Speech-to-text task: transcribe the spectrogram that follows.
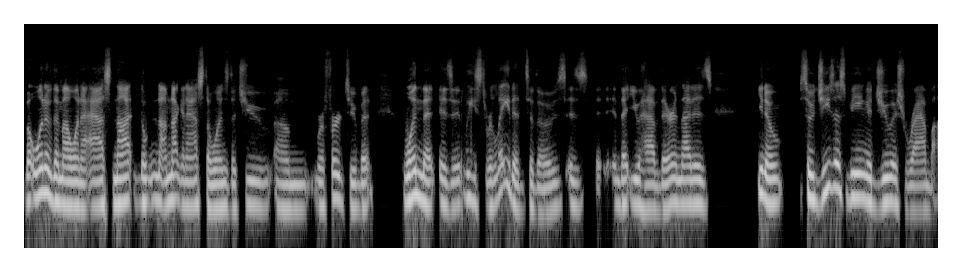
but one of them I want to ask. Not the, I'm not going to ask the ones that you um, referred to, but one that is at least related to those is uh, that you have there, and that is, you know, so Jesus being a Jewish rabbi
